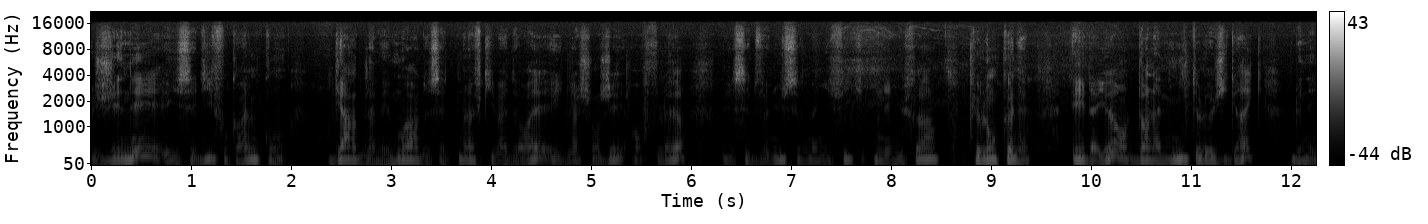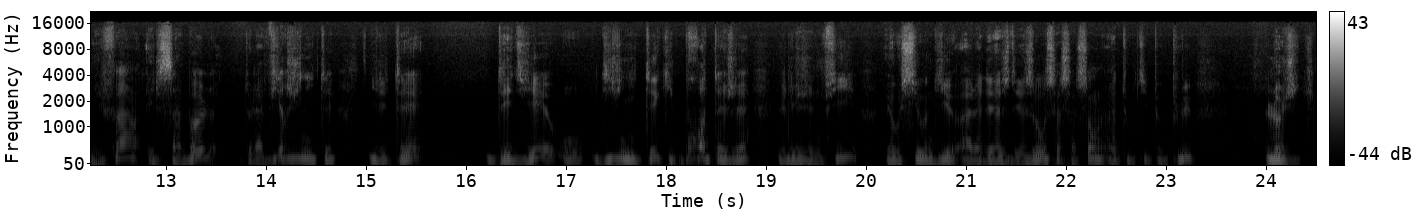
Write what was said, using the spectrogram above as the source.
gêné, et il s'est dit, il faut quand même qu'on garde la mémoire de cette nymphe qui m'adorait, et il l'a changée en fleur, et c'est devenu ce magnifique nénuphar que l'on connaît. Et d'ailleurs, dans la mythologie grecque, le nénuphar est le symbole de la virginité. Il était dédié aux divinités qui protégeaient les jeunes filles, et aussi on dit à la déesse des eaux, ça, ça semble un tout petit peu plus logique.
